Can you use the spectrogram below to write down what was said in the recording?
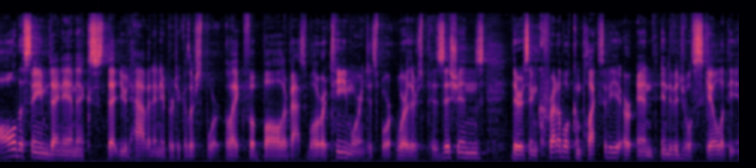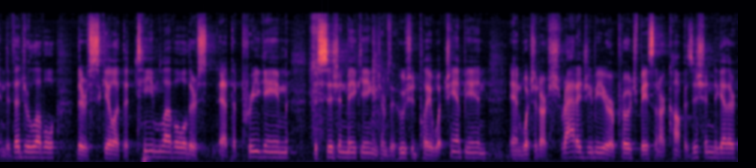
all the same dynamics that you'd have in any particular sport, like football or basketball or a team-oriented sport, where there's positions, there's incredible complexity or, and individual skill at the individual level, there's skill at the team level, there's at the pregame decision making in terms of who should play what champion and what should our strategy be or approach based on our composition together,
